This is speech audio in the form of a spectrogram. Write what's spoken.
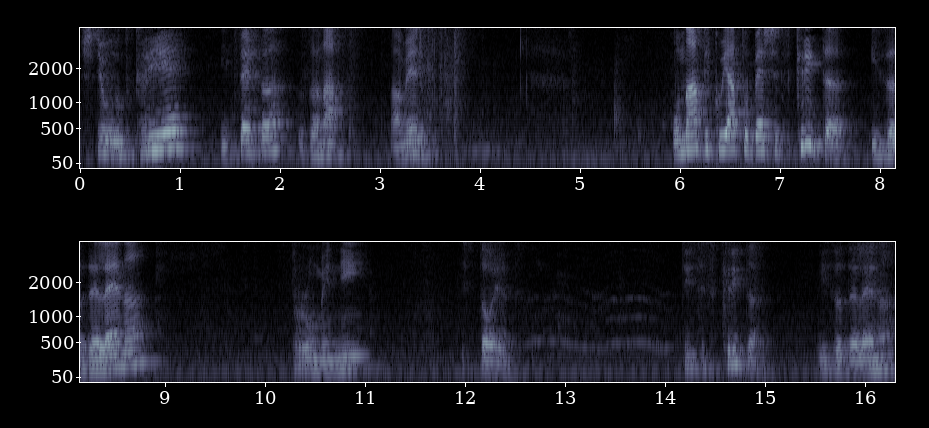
ще открие и те са за нас. Амин. Онази, която беше скрита и заделена, промени историята. Ти си скрита и заделена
